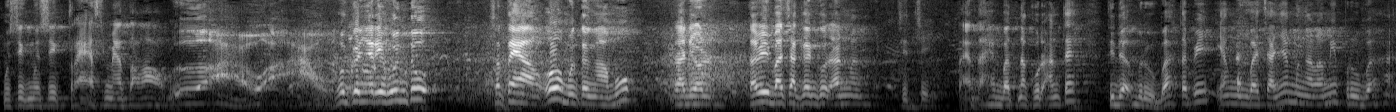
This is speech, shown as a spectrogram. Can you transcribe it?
Musik-musik thrash metal. Wow wow hukum nyeri huntu. Setel oh muntah ngamuk. Radio tapi bacakan Quran mah. Cici ternyata hebatnya Quran teh tidak berubah tapi yang membacanya mengalami perubahan.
